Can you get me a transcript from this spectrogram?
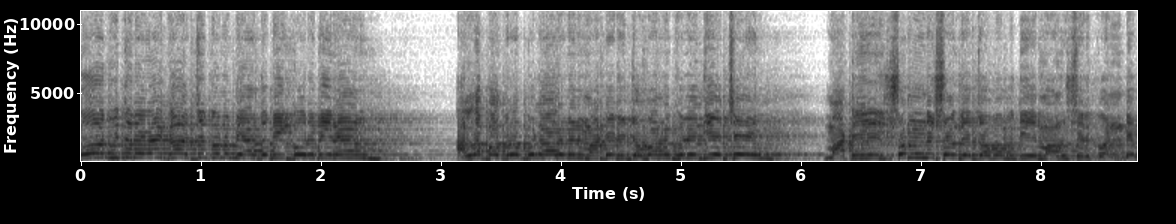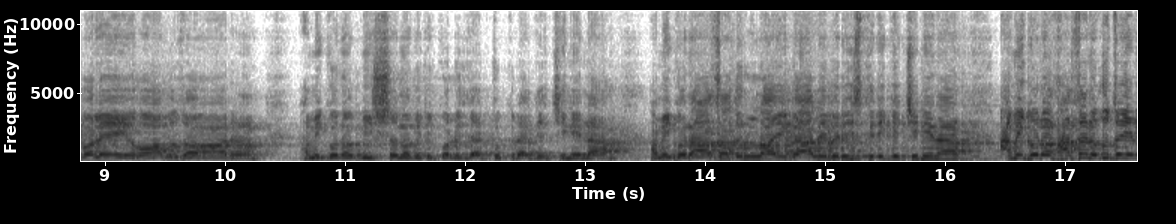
তোর ভিতরে রাখা হচ্ছে, কোনো বেয়াদবি করবি না। আল্লাহ রব্বুল আলামিন মাটির জবান খুলে দিয়েছে। মাটির সঙ্গে সঙ্গে জবাব দিয়ে মানুষের কণ্ঠে বলে, ও আবুজার আমি কোন বিশ্ব নবীর কলিজার টুকরাকে চিনি না। আমি কোন আসাদুল্লাহ গালিবের স্ত্রীকে চিনি না। আমি কোন হাসান হুসাইন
